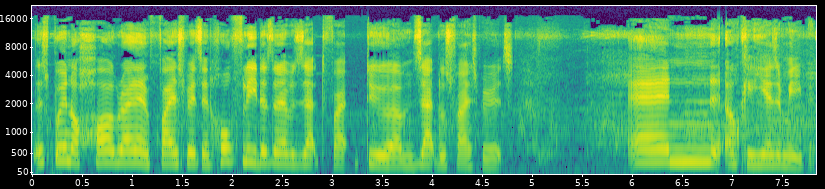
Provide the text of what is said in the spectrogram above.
Let's put in a hog rider and fire spirits, and hopefully it doesn't have a zap to, to um, zap those fire spirits. And okay, he has a mini pick.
